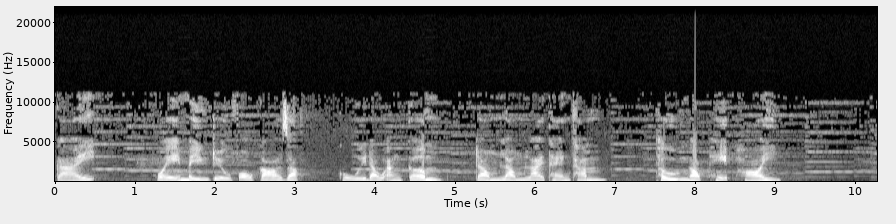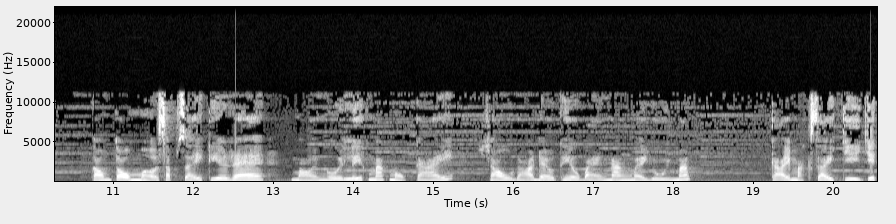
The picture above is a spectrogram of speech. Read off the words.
cái. Khỏe miệng triệu phổ co giật, cúi đầu ăn cơm, trong lòng lại than thầm. Thừ ngốc hẹp hòi. Công tôn mở sắp giấy kia ra, mọi người liếc mắt một cái, sau đó đều theo bản năng mà dụi mắt. Cái mặt giấy chì chít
